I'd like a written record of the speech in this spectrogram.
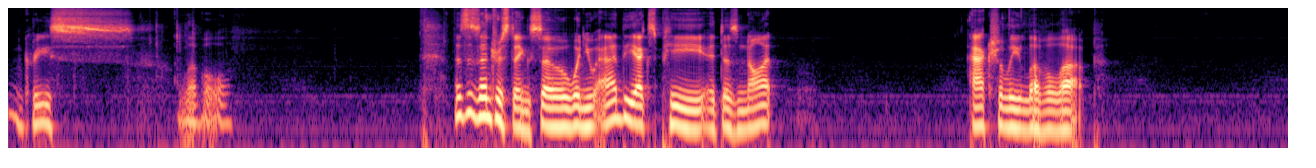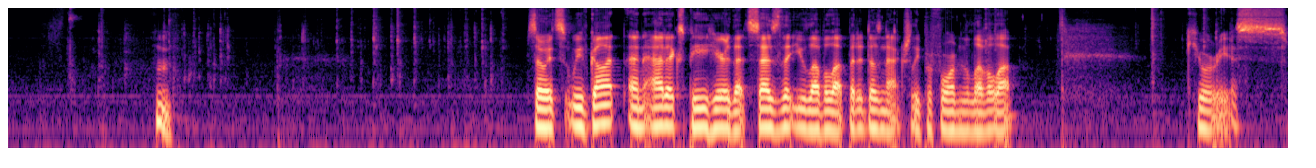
increase level. This is interesting. So when you add the XP, it does not actually level up. So it's we've got an add XP here that says that you level up, but it doesn't actually perform the level up. Curious.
